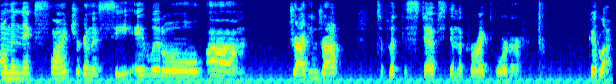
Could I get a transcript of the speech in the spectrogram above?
On the next slide, you're going to see a little um, drag and drop to put the steps in the correct order. Good luck.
